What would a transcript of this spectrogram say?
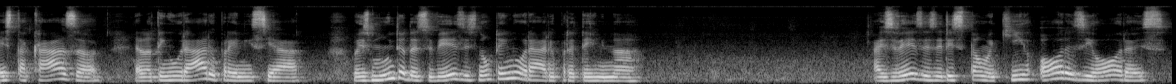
Esta casa, ela tem horário para iniciar, mas muitas das vezes não tem horário para terminar. Às vezes eles estão aqui horas e horas.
